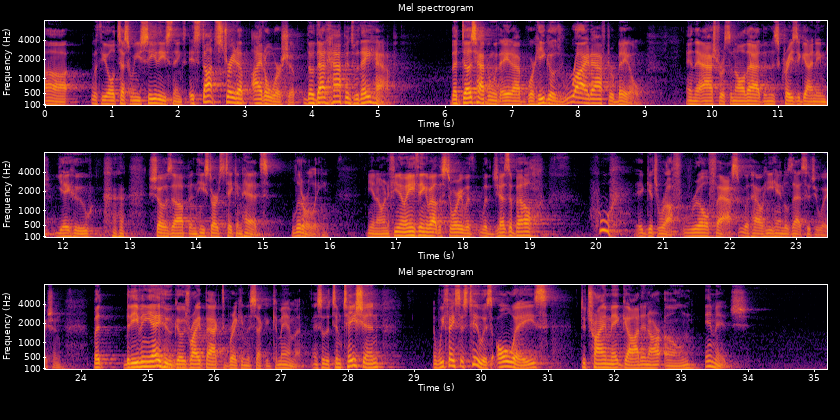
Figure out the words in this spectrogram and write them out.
uh, with the Old Testament when you see these things. It's not straight up idol worship, though that happens with Ahab. That does happen with Ahab, where he goes right after Baal and the Ashtoreths and all that, then this crazy guy named Jehu shows up and he starts taking heads, literally. You know, and if you know anything about the story with, with Jezebel, whew, it gets rough real fast with how he handles that situation. But, but even Jehu goes right back to breaking the second commandment. And so the temptation, and we face this too, is always to try and make God in our own image.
